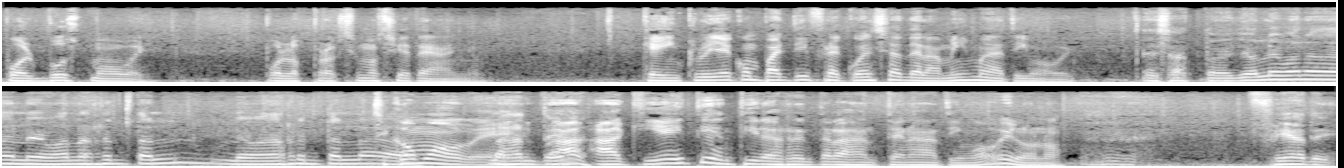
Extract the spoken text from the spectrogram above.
por Boost Mobile por los próximos 7 años. Que incluye compartir frecuencias de la misma de T-Mobile. Exacto. Ellos le van a, le van a rentar, le van a rentar la, Así como eh, las antenas. a- aquí AT&T le renta las antenas a T-Mobile o no. Fíjate,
